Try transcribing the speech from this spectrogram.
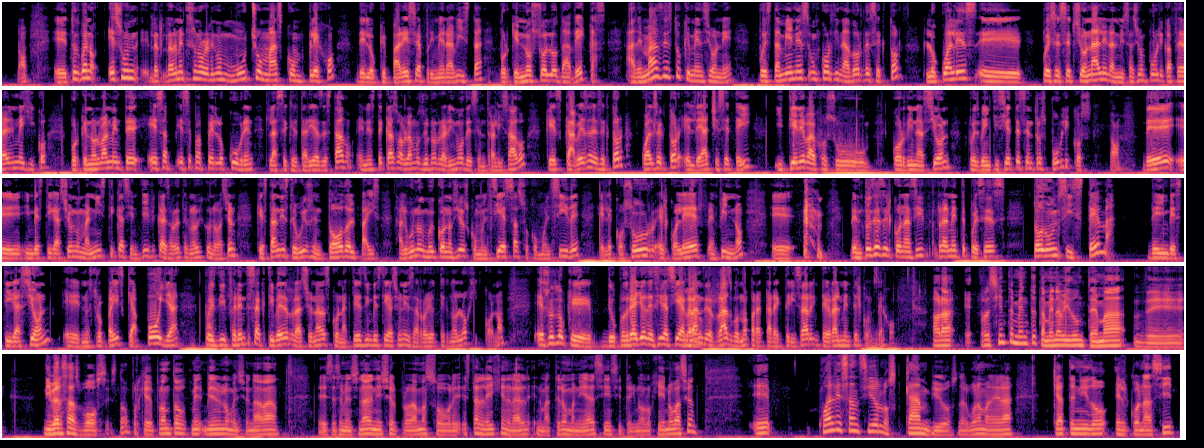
eh, entonces, bueno, es un, realmente es un organismo mucho más complejo de lo que parece a primera vista, porque no solo da becas. Además de esto que mencioné, pues también es un coordinador de sector, lo cual es eh, pues excepcional en la Administración Pública Federal en México, porque normalmente esa, ese papel lo cubren las secretarías de Estado. En este caso hablamos de un organismo descentralizado que es cabeza de sector. ¿Cuál sector? El de HCTI y tiene bajo su coordinación pues 27 centros públicos ¿no? de eh, investigación humanística, científica, desarrollo tecnológico e innovación que están distribuidos en todo el país. Algunos muy conocidos como el CIESAS o como el CIDE, el ECOSUR, el COLEF, en fin, ¿no? Eh, entonces el CONACID realmente pues es todo un sistema de investigación en nuestro país que apoya pues diferentes actividades relacionadas con actividades de investigación y desarrollo tecnológico, ¿no? Eso es lo que podría yo decir así a grandes rasgos, ¿no? Para caracterizar integralmente el Consejo. Ahora, eh, recientemente también ha habido un tema de diversas voces, ¿no? Porque de pronto, bien lo mencionaba, este, se mencionaba al inicio del programa sobre esta ley general en materia de humanidades, ciencia y tecnología e innovación. Eh, ¿Cuáles han sido los cambios, de alguna manera, que ha tenido el CONACIT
